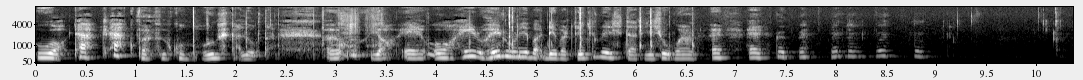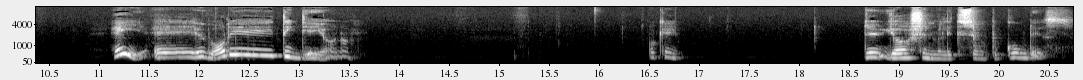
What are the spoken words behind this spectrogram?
Så ja, tack, tack för att du kom och önskade låten. Uh, ja, eh, och hej då, hej då. Det var, det var trevligt att ni såg varandra. Eh, eh, hej, eh, hur var det i DJ-hörnan? Okej. Du, jag känner mig lite sugen på godis.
